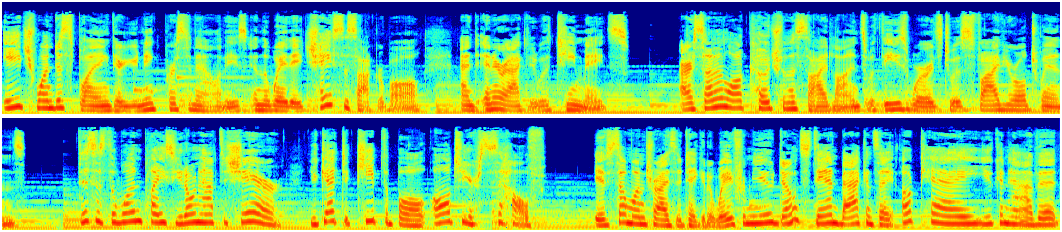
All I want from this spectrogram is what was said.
each one displaying their unique personalities in the way they chased the soccer ball and interacted with teammates. Our son in law coached from the sidelines with these words to his five year old twins This is the one place you don't have to share. You get to keep the ball all to yourself. If someone tries to take it away from you, don't stand back and say, okay, you can have it.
